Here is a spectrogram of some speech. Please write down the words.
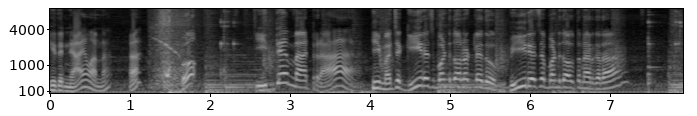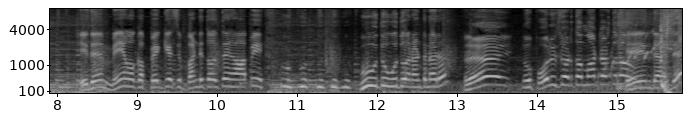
ఇది న్యాయం అన్నా? ఆ? ఓ ఇదే మ్యాటరా? ఈ మధ్య గీరేసి బండి తోలట్లేదు. బీరేసే బండి తోలుతున్నారు కదా? ఇదే మేము ఒక పెగ్గేసి బండి తోలితే ఆపి ఊదు ఊదు అని అంటున్నారు. నువ్వు పోలీసు వాడితో మాట్లాడుతున్నావు ఏంటదే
